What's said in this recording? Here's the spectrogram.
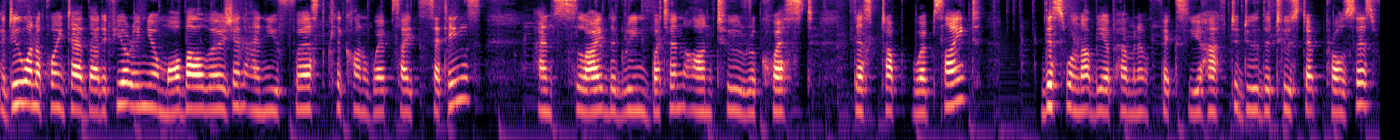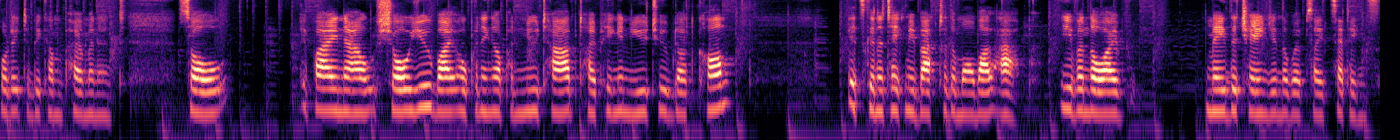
I do want to point out that if you're in your mobile version and you first click on website settings and slide the green button onto request desktop website, this will not be a permanent fix. You have to do the two-step process for it to become permanent. So if I now show you by opening up a new tab, typing in youtube.com, it's going to take me back to the mobile app, even though I've made the change in the website settings.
